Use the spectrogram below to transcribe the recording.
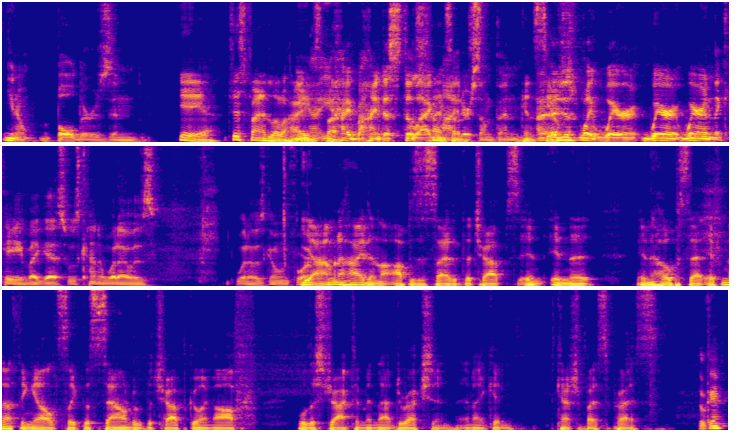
you know boulders and yeah, yeah, just find a little hiding yeah, you spot. hide behind a stalagmite some or something. I, I just like where where where in the cave I guess was kind of what I was what I was going for. Yeah, I'm gonna hide on the opposite side of the traps in in the in the hopes that if nothing else, like the sound of the trap going off will distract him in that direction, and I can catch him by surprise. Okay.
